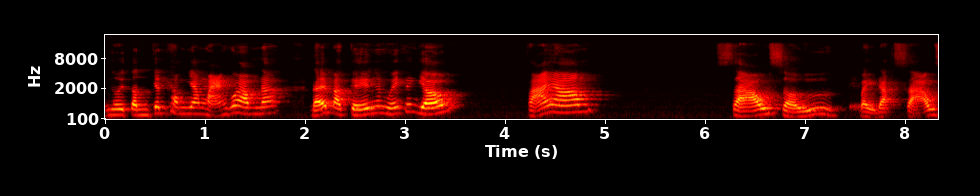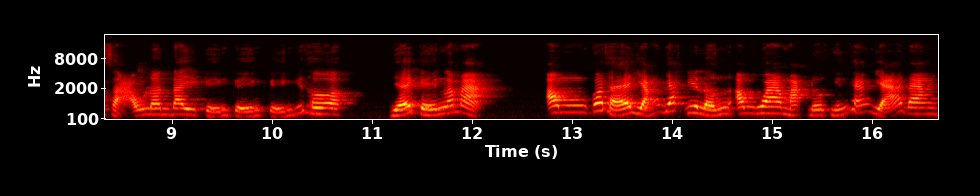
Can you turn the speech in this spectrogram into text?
người tình trên không gian mạng của ông đó để mà kiện anh nguyễn tấn dũng. Phải không? Xạo sự, bày đặt xạo xạo lên đây, kiện kiện kiện với thưa. Dễ kiện lắm à. Ông có thể dẫn dắt dư luận, ông qua mặt được những khán giả đang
